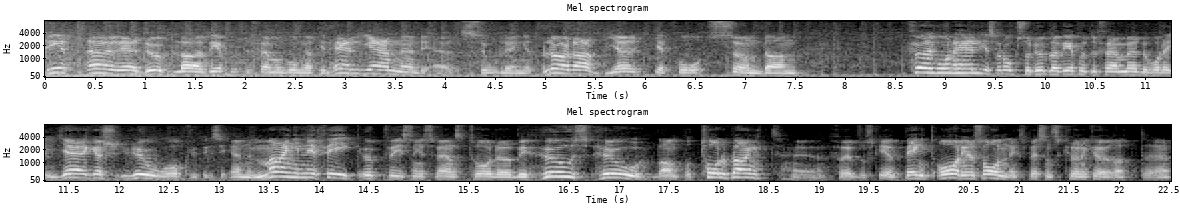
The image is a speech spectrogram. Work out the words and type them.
Det är eh, dubbla V75-omgångar till helgen. Det är Solänget på lördag, Bjerke på söndagen. Föregående helg så var det också dubbla V75. Då var det Jägersro och vi fick se en magnifik uppvisning i Svenskt Travderby. Who's Who vann på 12 blankt. Eh, för övrigt så skrev Bengt Adielsson, Expressens krönikör, att eh,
